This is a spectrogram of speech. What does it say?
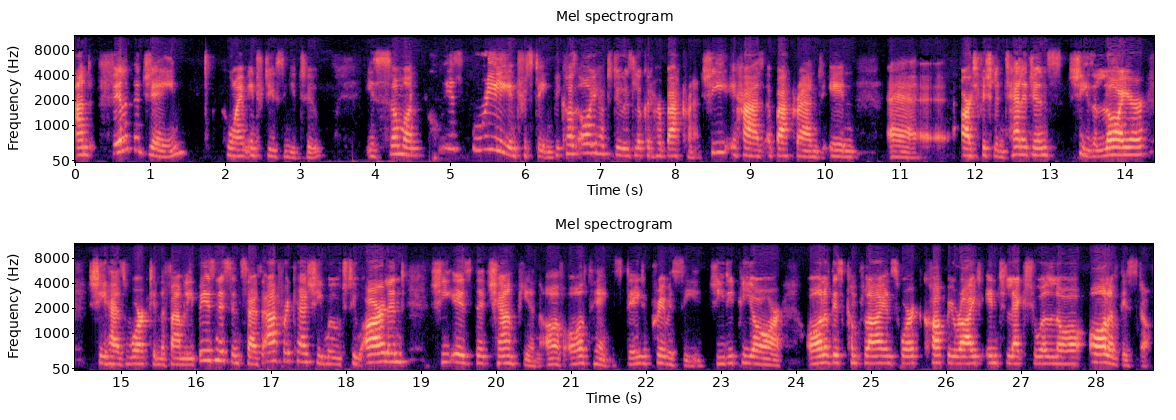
And Philippa Jane, who I'm introducing you to, is someone who is really interesting because all you have to do is look at her background. She has a background in uh, artificial intelligence. She's a lawyer. She has worked in the family business in South Africa. She moved to Ireland. She is the champion of all things data privacy, GDPR, all of this compliance work, copyright, intellectual law, all of this stuff.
